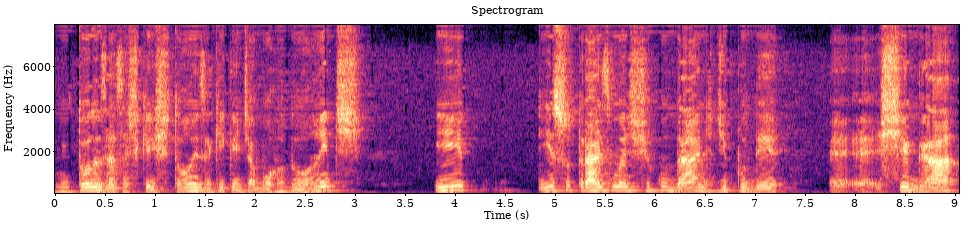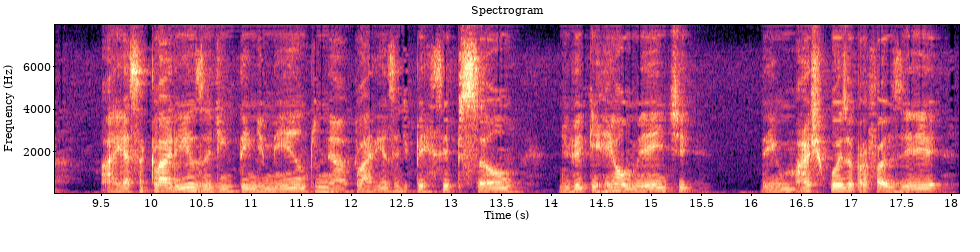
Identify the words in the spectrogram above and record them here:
em todas essas questões aqui que a gente abordou antes, e isso traz uma dificuldade de poder é, chegar a essa clareza de entendimento, né? a clareza de percepção, de ver que realmente tem mais coisa para fazer,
